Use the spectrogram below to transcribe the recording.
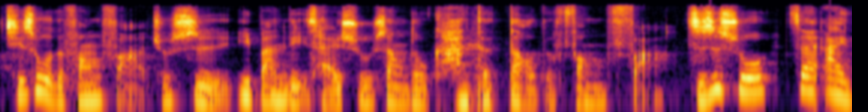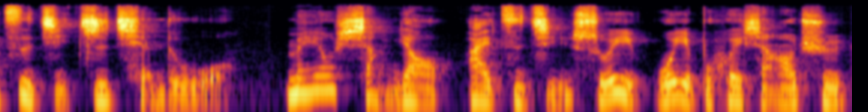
其实我的方法就是一般理财书上都看得到的方法，只是说在爱自己之前的我没有想要爱自己，所以我也不会想要去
